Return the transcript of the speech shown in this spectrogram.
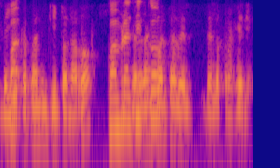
de Yucatán en Quintana Roo. Juan Francisco, cuenta de, la tragedia.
